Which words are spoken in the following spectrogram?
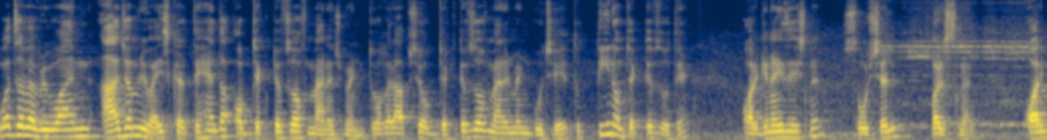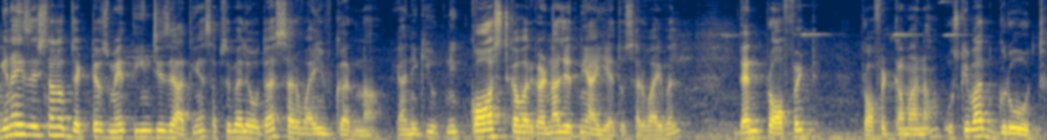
व्हाट्सअप एवरीवन आज हम रिवाइज करते हैं द ऑब्जेक्टिव्स ऑफ़ मैनेजमेंट तो अगर आपसे ऑब्जेक्टिव्स ऑफ़ मैनेजमेंट पूछे तो तीन ऑब्जेक्टिव्स होते हैं. Organizational social personal organizational objectives में तीन चीज़ें आती हैं. सबसे पहले होता है सर्वाइव करना. यानी कि उतनी कॉस्ट कवर करना जितनी आई है तो सर्वाइवल देन प्रॉफिट प्रॉफिट कमाना. उसके बाद ग्रोथ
